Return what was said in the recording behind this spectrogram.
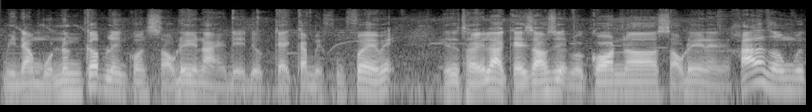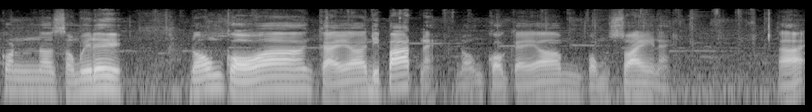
mình đang muốn nâng cấp lên con 6D này để được cái cảm biến full frame ấy thì thấy là cái giao diện của con ờ, 6D này khá là giống với con 60D. Nó cũng có cái depart này, nó cũng có cái vòng xoay này. Đấy,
